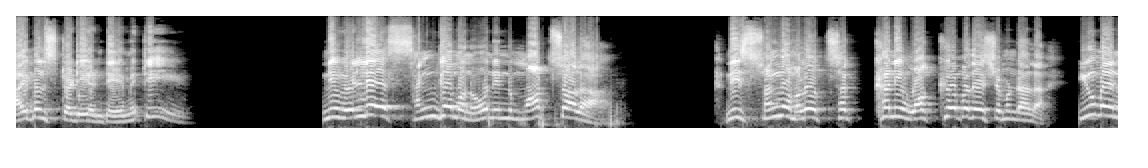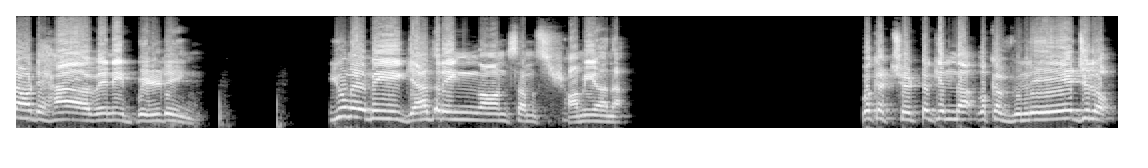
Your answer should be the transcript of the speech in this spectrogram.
బైబిల్ స్టడీ అంటే ఏమిటి నీవు వెళ్ళే సంఘమును నిన్ను మార్చాలా? నీ సంఘములో చక్కని వాక్యోపదేశం ఉండాలా? You may not have any building you may be gathering on some shamiana ఒక చెట్టు కింద ఒక విలేజ్లో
